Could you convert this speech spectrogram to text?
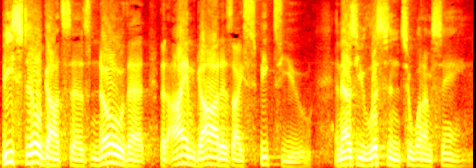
Be still, God says. Know that, that I am God as I speak to you and as you listen to what I'm saying.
